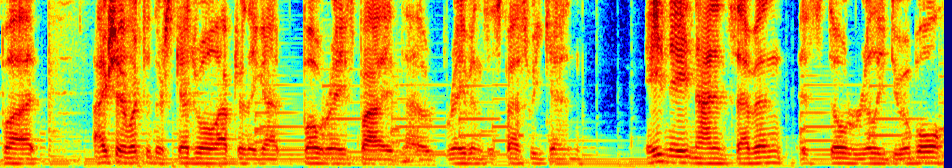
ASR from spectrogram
but I actually looked at their schedule after they got boat raced by the Ravens this past weekend. Eight and eight, nine and seven is still really doable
